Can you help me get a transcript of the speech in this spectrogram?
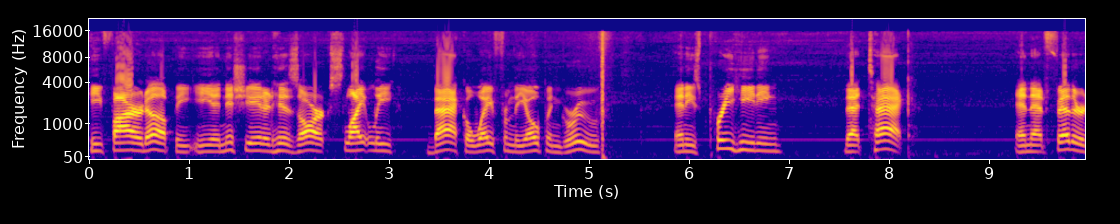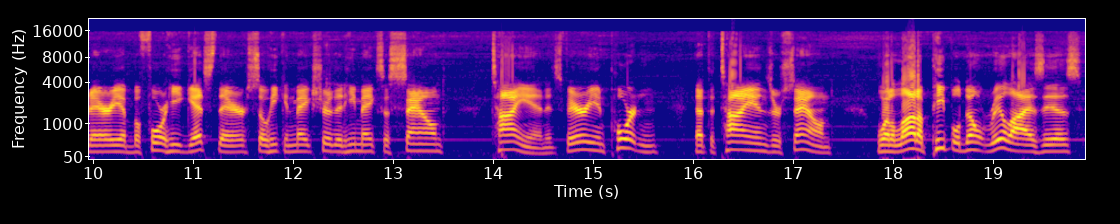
he fired up, he, he initiated his arc slightly back away from the open groove, and he's preheating that tack and that feathered area before he gets there so he can make sure that he makes a sound tie-in. It's very important that the tie-ins are sound. What a lot of people don't realize is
